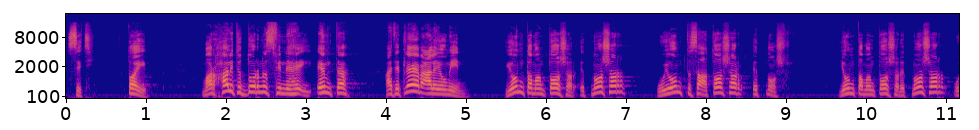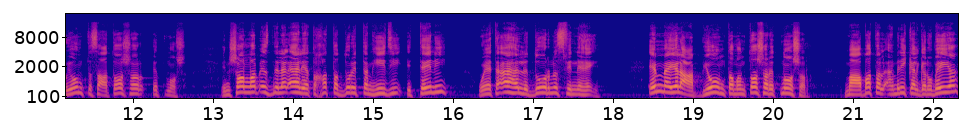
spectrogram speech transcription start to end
سيتي. طيب مرحلة الدور نصف النهائي إمتى؟ هتتلعب على يومين يوم 18 12 ويوم 19 12 يوم 18 12 ويوم 19 12 إن شاء الله بإذن الله الأهلي يتخطى الدور التمهيدي الثاني ويتأهل للدور نصف النهائي. إما يلعب يوم 18 12 مع بطل أمريكا الجنوبية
